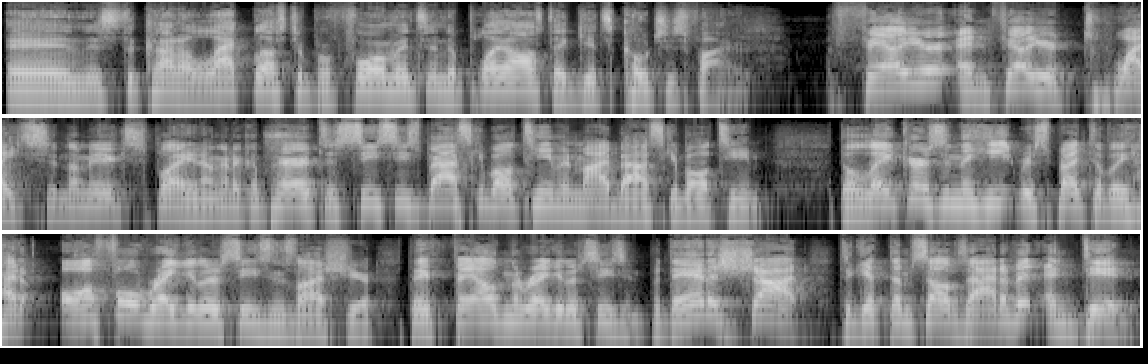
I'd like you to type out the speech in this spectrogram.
and it's the kind of lackluster performance in the playoffs that gets coaches fired. failure and failure twice. And let me explain. I'm going to compare it to CC's basketball team and my basketball team. The Lakers and the Heat, respectively, had awful regular seasons last year. They failed in the regular season, but they had a shot to get themselves out of it and did.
